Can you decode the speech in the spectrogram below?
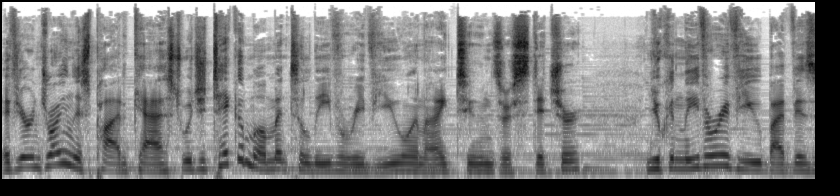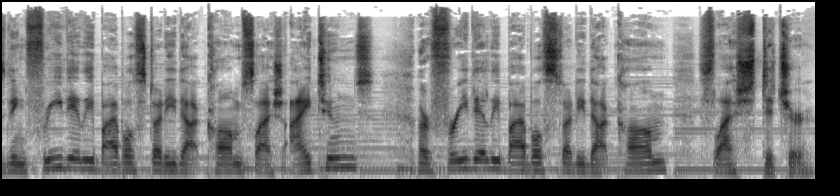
If you're enjoying this podcast, would you take a moment to leave a review on iTunes or Stitcher? You can leave a review by visiting freedailybiblestudy.com slash iTunes or freedailybiblestudy.com slash Stitcher.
